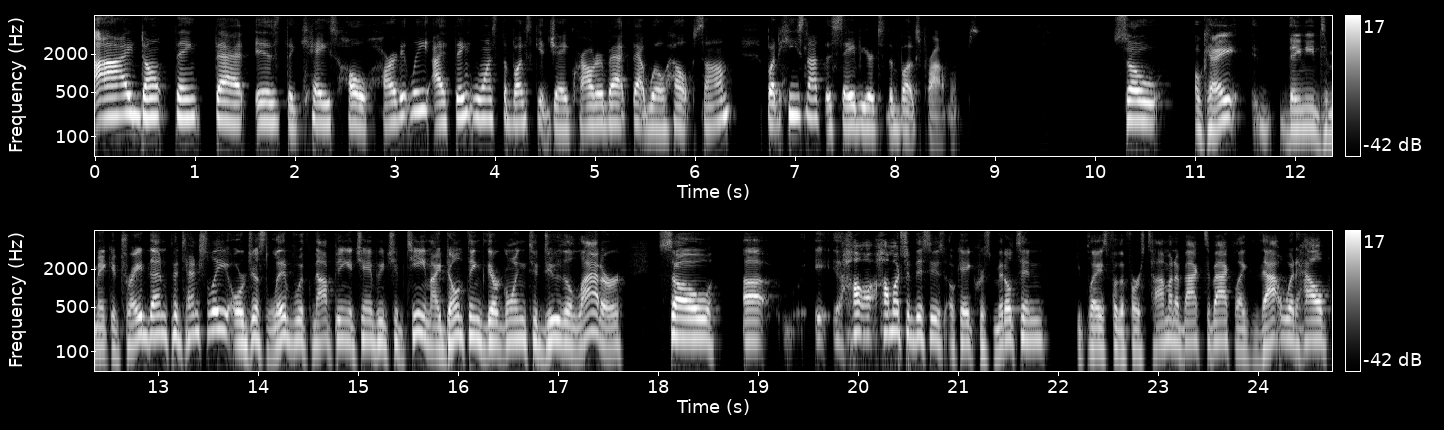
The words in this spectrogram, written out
I don't think that is the case wholeheartedly. I think once the Bucks get Jae Crowder back, that will help some, but he's not the savior to the Bucks' problems. So, okay, they need to make a trade then potentially, or just live with not being a championship team. I don't think they're going to do the latter. So, uh, how how much of this is okay? Khris Middleton, he plays for the first time on a back to back, like that would help.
